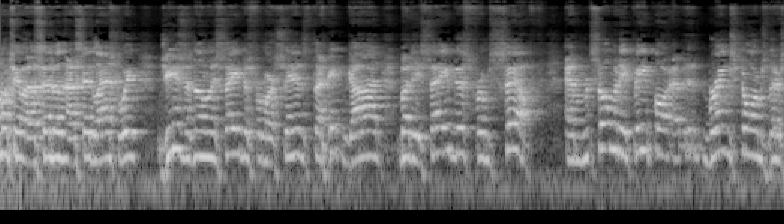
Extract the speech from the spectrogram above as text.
I'll tell you what I said. I said last week. Jesus not only saved us from our sins, thank God, but He saved us from self. And so many people uh, brainstorms. They're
